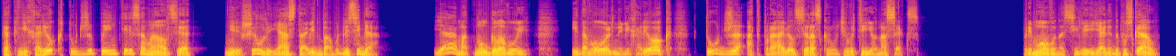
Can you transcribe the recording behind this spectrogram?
как Вихарек тут же поинтересовался, не решил ли я оставить бабу для себя. Я мотнул головой, и довольный Вихарек тут же отправился раскручивать ее на секс. Прямого насилия я не допускал,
